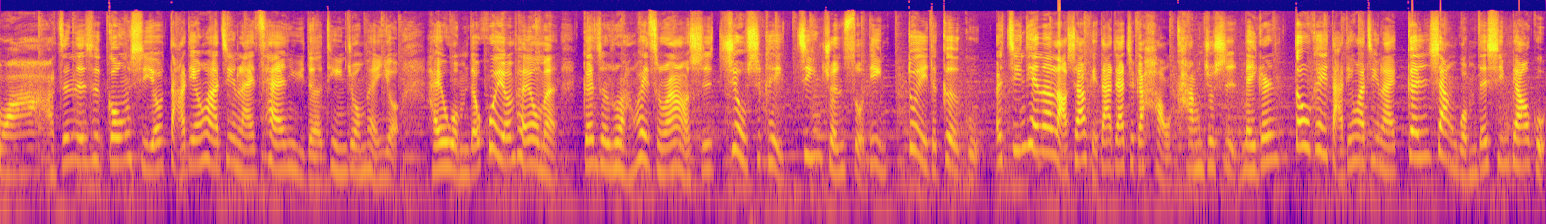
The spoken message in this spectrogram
哇，真的是恭喜有打电话进来参与的听众朋友，还有我们的会员朋友们，跟着阮惠慈阮老师就是可以精准锁定对的个股。而今天呢，老师要给大家这个好康，就是每个人都可以打电话进来跟上我们的新标股，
